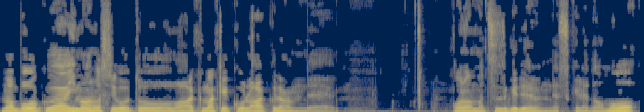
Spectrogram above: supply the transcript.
まあ僕は今の仕事は、まあ結構楽なんで、このまま続けてるんですけれども、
